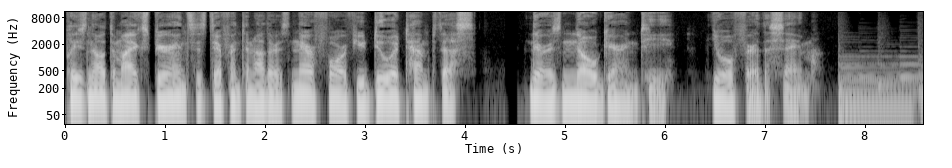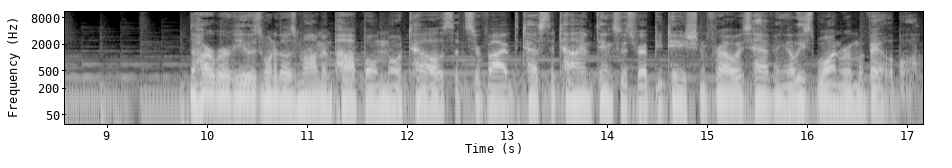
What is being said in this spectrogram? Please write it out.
please note that my experience is different than others, and therefore, if you do attempt this, there is no guarantee you will fare the same. The Harborview is one of those mom and pop owned motels that survived the test of time thanks to its reputation for always having at least one room available.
